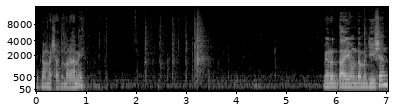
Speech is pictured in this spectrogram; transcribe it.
Wait lang, masyado marami. Meron tayong The Magician.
